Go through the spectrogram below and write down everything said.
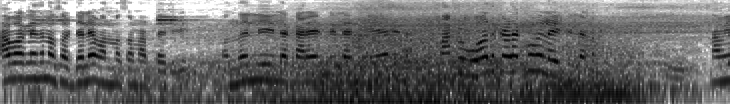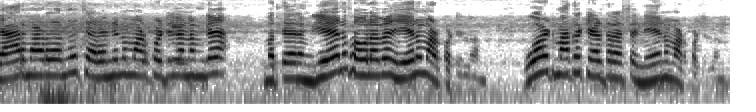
ಆವಾಗಲಿಂದ ನಾವು ಸೊಡ್ಡಲ್ಲೇ ಒಂದು ಮಾಸ ಮಾಡ್ತಾ ಇದೀವಿ. ಒಂದಲ್ಲಿ ಇಲ್ಲ ಕರೆಂಟ್ ಇಲ್ಲ ನೀರಿಲ್ಲ ಮಕ್ಳು ಓದ್ಕೊಳ್ಳೋಕ್ಕೂ ಲೈಟ್ ಇಲ್ಲ ನಮ್ಗೆ. ನಾವು ಯಾರು ಮಾಡೋದು ಅಂದ್ರೆ ಚರಂಡಿನೂ ಮಾಡಿಕೊಟ್ಟಿಲ್ಲ ನಮಗೆ, ಮತ್ತು ನಮ್ಗೆ ಏನು ಸೌಲಭ್ಯ ಏನೂ ಮಾಡಿಕೊಟ್ಟಿಲ್ಲ ನಮ್ಗೆ. ಓಟ್ ಮಾತ್ರ ಕೇಳ್ತಾರೆ ಅಷ್ಟೇ, ಇನ್ನೇನು ಮಾಡಿಕೊಟ್ಟಿಲ್ಲ ನಮ್ಗೆ.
